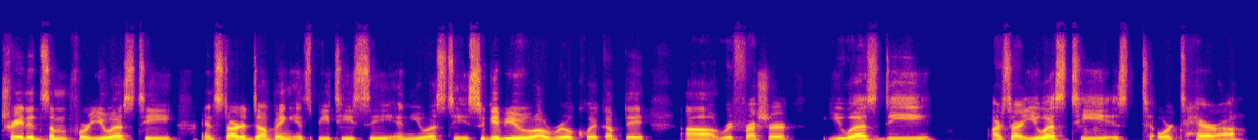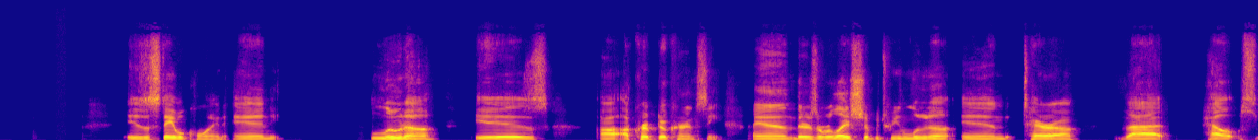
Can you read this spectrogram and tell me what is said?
traded some for UST, and started dumping its BTC and UST. So, give you a real quick update, uh, refresher: USD, or sorry, UST is t- or Terra is a stable coin, and Luna is uh, a cryptocurrency. And there's a relationship between Luna and Terra that helps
